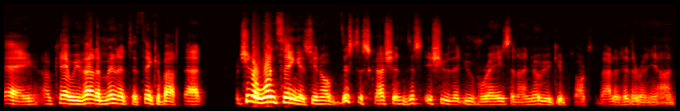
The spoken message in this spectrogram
Okay, okay, we've had a minute to think about that. But you know, one thing is, you know, this discussion, this issue that you've raised, and I know you give talks about it hither and yon,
